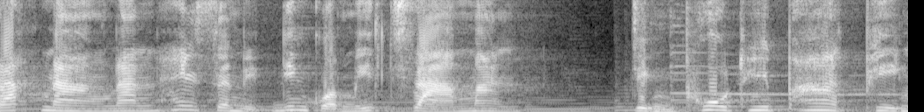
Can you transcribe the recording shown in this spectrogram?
รักนางนั้นให้สนิทยิ่งกว่ามิตรสามัญจึงพูดให้พาดพิง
